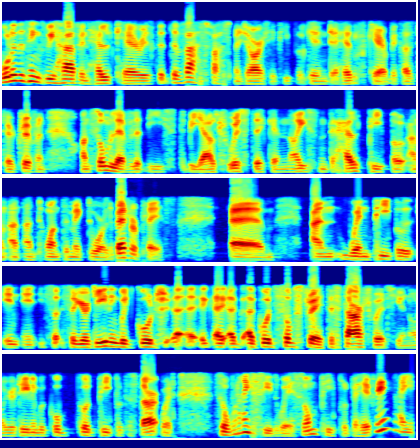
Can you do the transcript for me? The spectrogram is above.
one of the things we have in healthcare is that the vast, vast majority of people get into healthcare because they're driven, on some level at least, to be altruistic and nice and to help people and, and, and to want to make the world a better place. Um, and when people in, in so, so, you're dealing with good a, a, a, good substrate to start with you know you're dealing with good good people to start with. So when I see the way some people behave I,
